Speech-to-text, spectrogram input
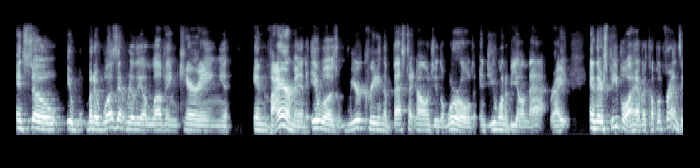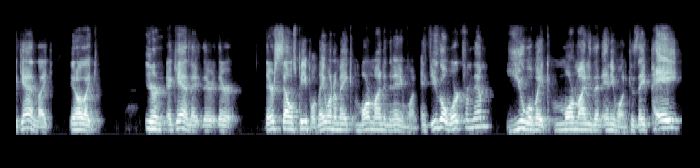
And so, it, but it wasn't really a loving, caring environment. It was we're creating the best technology in the world, and do you want to be on that, right? And there's people. I have a couple of friends again, like you know, like you're again, they, they're they're they're salespeople. They want to make more money than anyone. If you go work from them, you will make more money than anyone because they pay.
